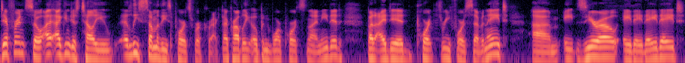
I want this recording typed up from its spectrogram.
different. So I, I, can just tell you, at least some of these ports were correct. I probably opened more ports than I needed, but I did port 3478, um, 80, 8888,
